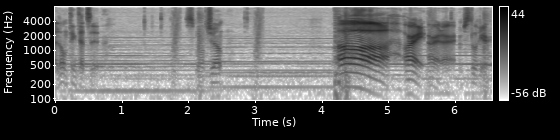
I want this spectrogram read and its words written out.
I don't think that's it. Small jump. Ah, oh, alright, alright, alright. I'm still here.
